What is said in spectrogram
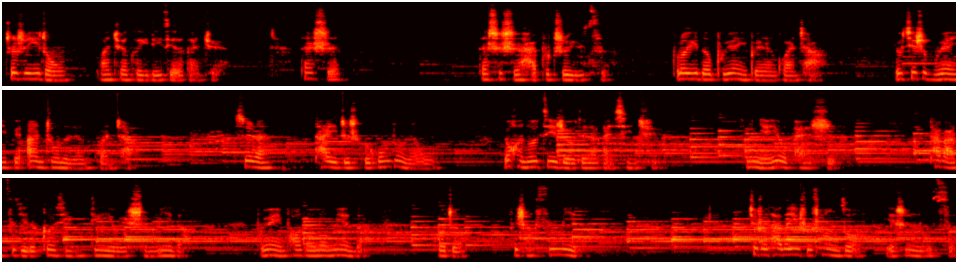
这是一种完全可以理解的感觉。但是，但事实还不止于此。弗洛伊德不愿意被人观察，尤其是不愿意被暗中的人观察。虽然他一直是个公众人物，有很多记者对他感兴趣。从年幼开始，他把自己的个性定义为神秘的，不愿意抛头露面的，或者非常私密的。就是他的艺术创作也是如此，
